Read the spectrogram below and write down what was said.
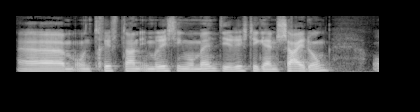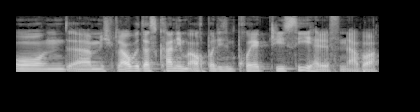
ähm, und trifft dann im richtigen Moment die richtige Entscheidung. Und ähm, ich glaube, das kann ihm auch bei diesem Projekt GC helfen. Aber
